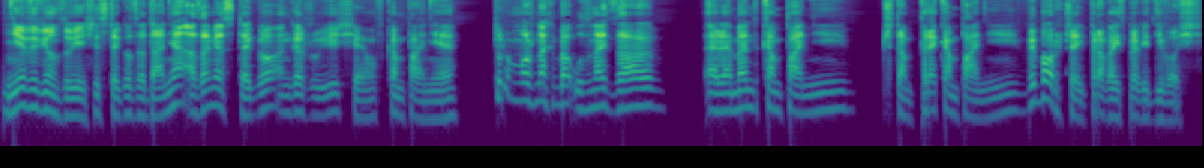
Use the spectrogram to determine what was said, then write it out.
nie wywiązuje się z tego zadania, a zamiast tego angażuje się w kampanię, którą można chyba uznać za element kampanii, czy tam prekampanii wyborczej Prawa i Sprawiedliwości.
